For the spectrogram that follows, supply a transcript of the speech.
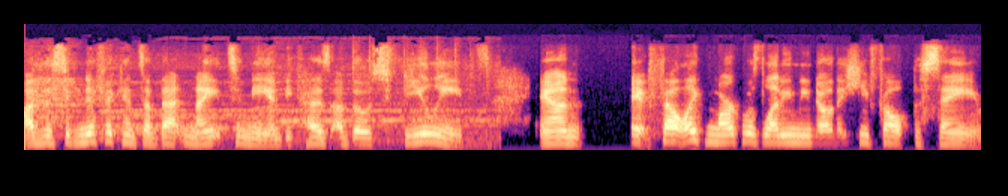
of the significance of that night to me and because of those feelings. And it felt like Mark was letting me know that he felt the same.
